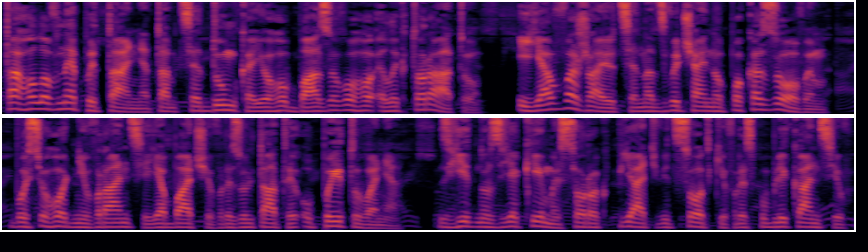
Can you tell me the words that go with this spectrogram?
Та головне питання там це думка його базового електорату. І я вважаю це надзвичайно показовим, бо сьогодні вранці я бачив результати опитування, згідно з якими 45% республіканців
